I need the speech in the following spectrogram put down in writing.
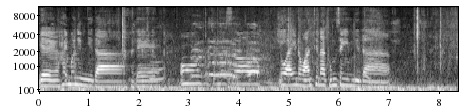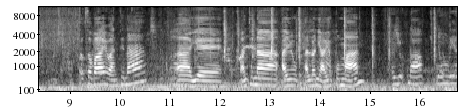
예, 할머니입니다. 네. 어, 주무립수. 이 아이는 완티나 동생입니다. 석서바이 완티나. 아, 예. 안티나 아유, 알러니 아육뿐만. 아육 납, 영빈,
